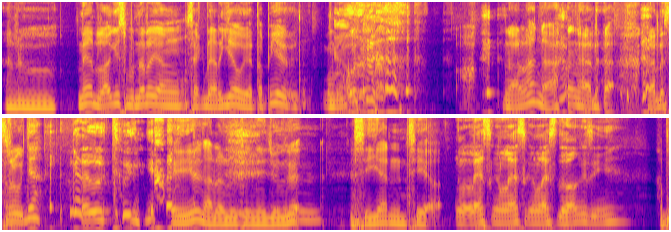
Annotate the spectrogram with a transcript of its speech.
Aduh, ini ada lagi sebenarnya yang sekda Riau ya, tapi ya menurut gue nggak lah nggak nggak ada nggak ada serunya. Gak ada lucunya. iya nggak ada lucunya juga. Kasian sih. Ngeles ngeles ngeles doang isinya. Tapi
